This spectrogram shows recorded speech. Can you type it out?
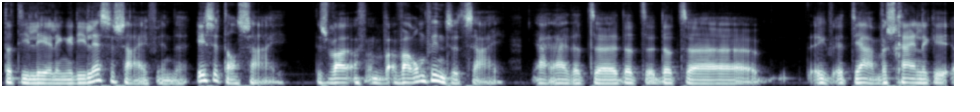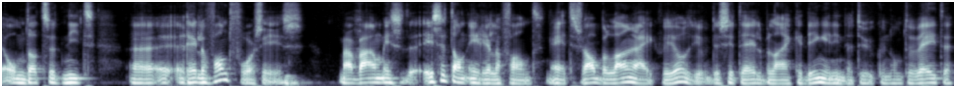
dat die leerlingen die lessen saai vinden? Is het dan saai? Dus waar- wa- waarom vinden ze het saai? Ja, dat, eh, dat, dat, eh, ik, het, ja, waarschijnlijk omdat het niet eh, relevant voor ze is. Maar waarom is het, is het dan irrelevant? Nee, het is wel belangrijk. Je- Er zitten hele belangrijke dingen in die natuurkunde om te weten,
